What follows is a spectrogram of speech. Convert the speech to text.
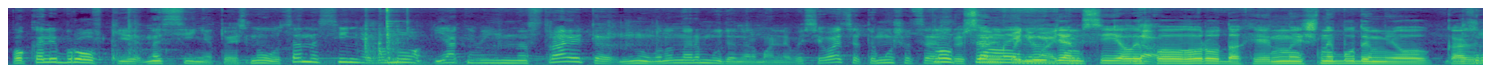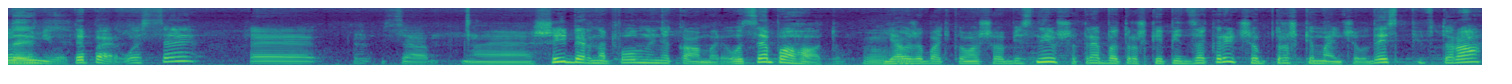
По калібровці насіння, тобто, ну, це насіння, воно, як ви її настраюєте, ну, воно не буде нормально висіватися, тому що це, Ну, це самі ми понімаєте. людям сіяли Да. по огородах, і ми ж не будемо його кожен. Зрозуміло. Тепер ось це е, ця, е, шибер наповнення камери. Оце багато. Мгм. Я вже батько ваше об'яснив, що треба трошки підзакрити, щоб трошки менше. було. Десь півтора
